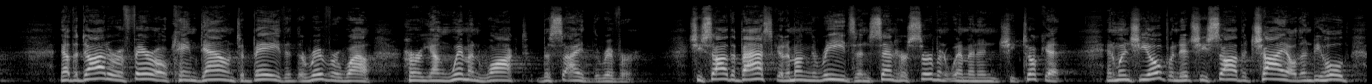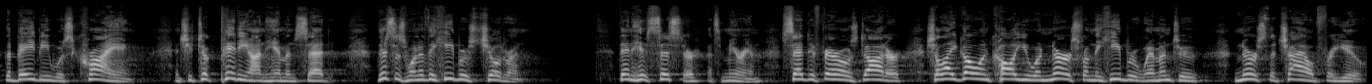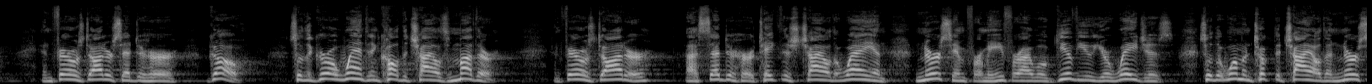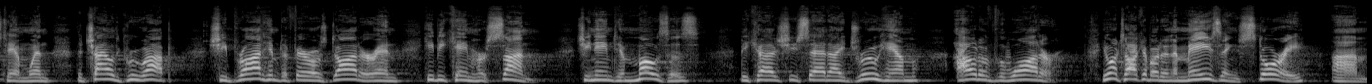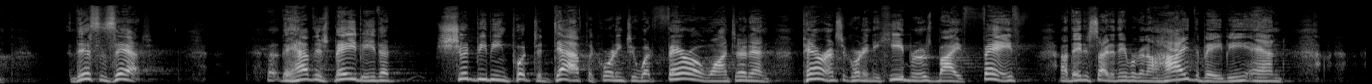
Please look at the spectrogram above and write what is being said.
Now, the daughter of Pharaoh came down to bathe at the river while her young women walked beside the river. She saw the basket among the reeds and sent her servant women, and she took it. And when she opened it, she saw the child, and behold, the baby was crying. And she took pity on him and said, This is one of the Hebrews' children. Then his sister, that's Miriam, said to Pharaoh's daughter, Shall I go and call you a nurse from the Hebrew women to nurse the child for you? And Pharaoh's daughter said to her, Go. So the girl went and called the child's mother. And Pharaoh's daughter uh, said to her, Take this child away and nurse him for me, for I will give you your wages. So the woman took the child and nursed him. When the child grew up, she brought him to Pharaoh's daughter, and he became her son. She named him Moses because she said, I drew him out of the water. You want to talk about an amazing story? Um, this is it. They have this baby that should be being put to death according to what Pharaoh wanted, and parents, according to Hebrews, by faith, uh, they decided they were going to hide the baby. And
